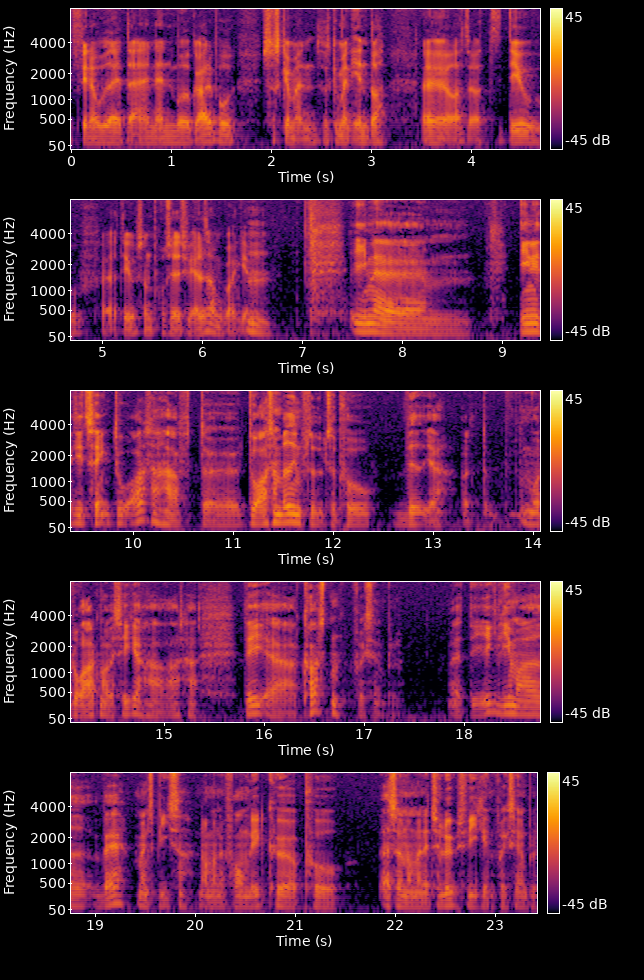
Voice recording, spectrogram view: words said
finder ud af, at der er en anden måde at gøre det på, så skal man, så skal man ændre. Øh, og, og det, er jo, det er jo sådan en proces, vi alle sammen går igennem. Mm. En af, øh, en af de ting, du også har haft, øh, du også har medindflydelse på, ved jeg, og må du rette mig, hvis ikke jeg har ret her, det er kosten, for eksempel. At det er ikke lige meget, hvad man spiser, når man er Formel 1-kører på, altså når man er til løbsweekend, for eksempel.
